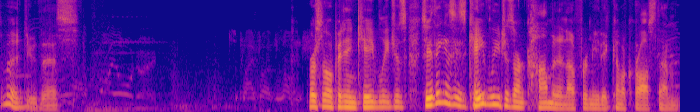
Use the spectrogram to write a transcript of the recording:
I'm gonna do this. Personal opinion, cave leeches. So the thing is, is cave leeches aren't common enough for me to come across them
